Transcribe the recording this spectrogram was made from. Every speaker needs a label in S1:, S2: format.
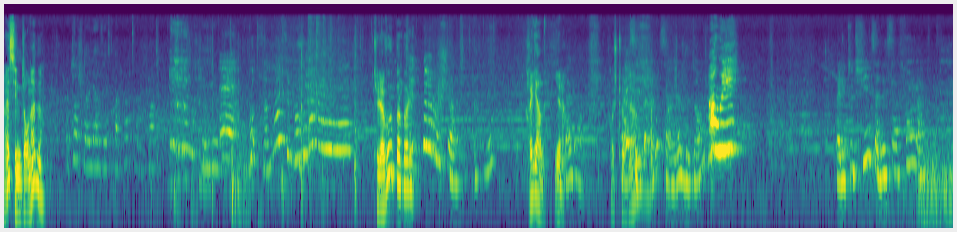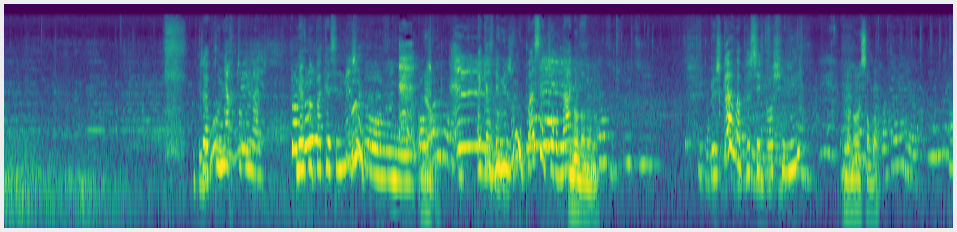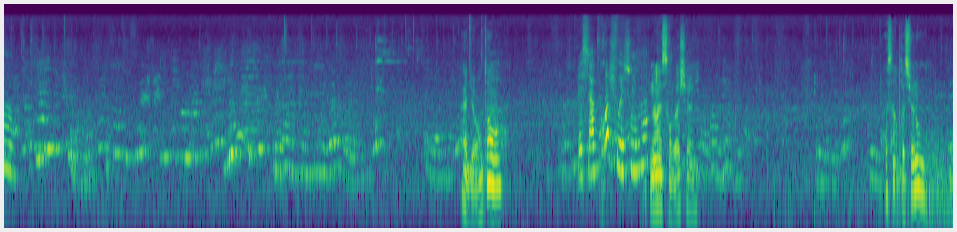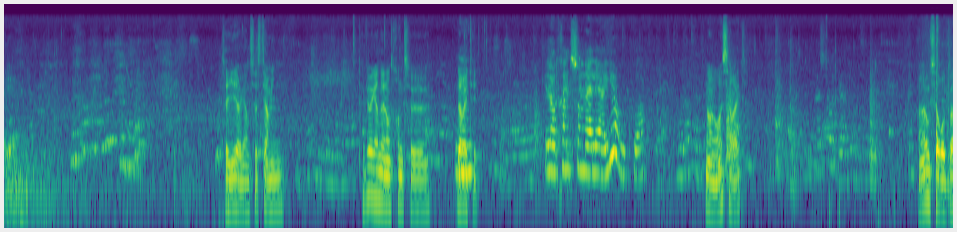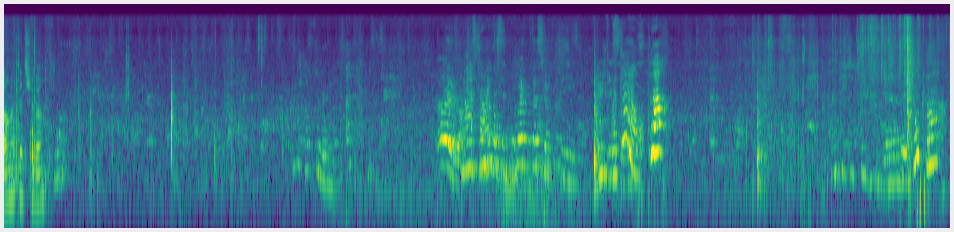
S1: Ouais, c'est une tornade.
S2: Attends, je vais aller avec papa pour voir.
S1: Tu la vois ou pas, Paul. Regarde, il y a.
S3: Pas grave.
S1: Proche-toi
S3: Ouais,
S1: bien.
S3: c'est oui, c'est un nuage de temps.
S2: Ah oui
S3: Elle est toute fine, ça descend fin là.
S2: C'est la première tornade. Mais elle peut pas casser une maison.
S3: Oh.
S2: Elle casse des maisons ou pas cette tornade
S1: Non, non, non, non.
S2: Mais est-ce qu'elle va passer devant chez nous
S1: Non, non, elle s'en va.
S2: Ah,
S1: Elle dure longtemps, hein.
S2: Elle s'approche ou elle s'en va?
S1: Non, elle s'en va, chérie. Ah, c'est impressionnant. Ça y est, regarde, ça se termine. T'as vu, regarde, elle est en train de se... d'arrêter.
S2: Elle est en train de s'en aller ailleurs ou quoi?
S1: Non, non, elle s'arrête. Ah, ou ça repart, peut-être, je sais pas. Oh.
